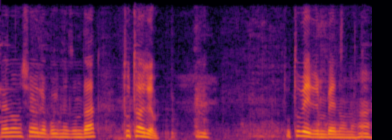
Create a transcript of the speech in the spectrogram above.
Ben onu şöyle boynuzundan tutarım. Hı. Tutuveririm ben onu ha.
